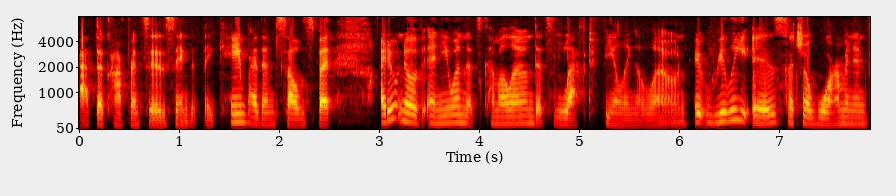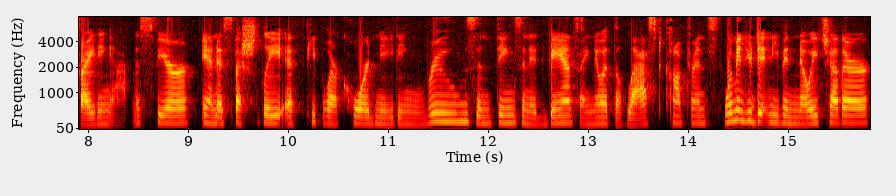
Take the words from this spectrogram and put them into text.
at the conferences saying that they came by themselves, but I don't know of anyone that's come alone that's left feeling alone. It really is such a warm and inviting atmosphere, and especially if people are coordinating rooms and things in advance. I know at the last conference, women who didn't even know each other,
